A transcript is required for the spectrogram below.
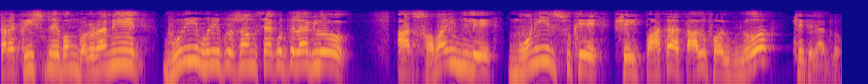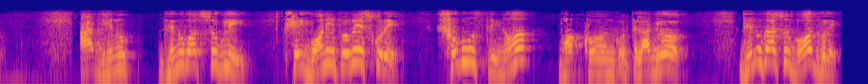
তারা কৃষ্ণ এবং বলরামের ভুরি ভুরি প্রশংসা করতে লাগল। আর সবাই মিলে মনির সুখে সেই পাকা তাল ফলগুলো খেতে লাগল। আর ধেনু, ধেনুবৎসগুলি সেই বনে প্রবেশ করে সবুজ তৃণ ভক্ষণ করতে লাগল। ধেনুকাসুর বধ হলে,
